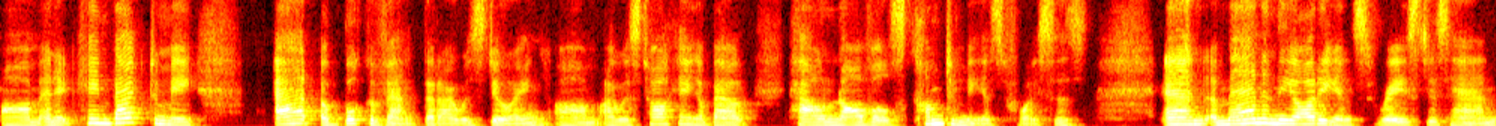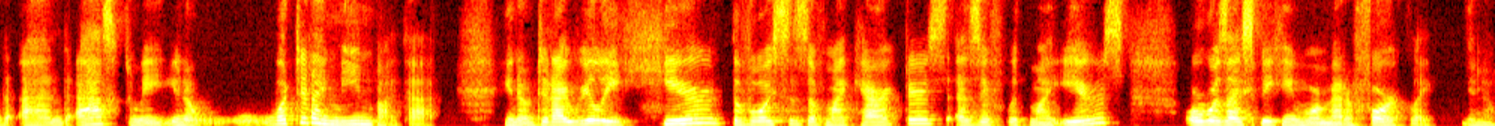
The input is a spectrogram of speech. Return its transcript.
Um, and it came back to me at a book event that I was doing, um, I was talking about how novels come to me as voices. And a man in the audience raised his hand and asked me, you know, what did I mean by that? You know, did I really hear the voices of my characters as if with my ears, or was I speaking more metaphorically? You know,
